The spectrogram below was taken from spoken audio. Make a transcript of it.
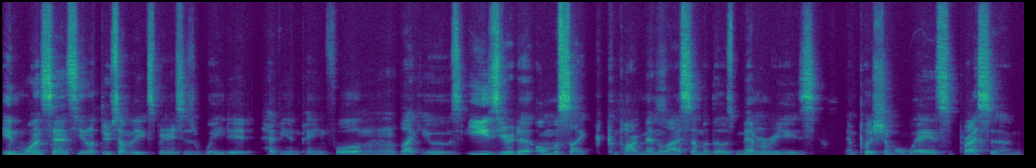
in one sense, you know, through some of the experiences weighted, heavy and painful, Mhm. like it was easier to almost like compartmentalize some of those memories and push them away and suppress them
